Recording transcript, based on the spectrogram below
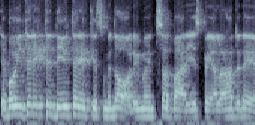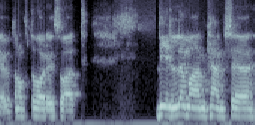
det var inte riktigt, det är inte riktigt som idag. Det var inte så att varje spelare hade det, utan ofta var det så att ville man kanske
